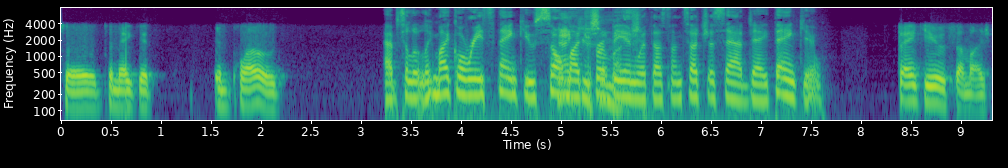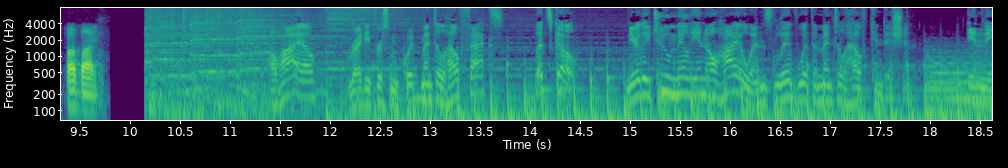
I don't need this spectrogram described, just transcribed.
to to make it implode. Absolutely. Michael Riess, thank you so Thank much you for so being much. with us on such a sad day. Thank you. Thank you so much. Bye bye. Ohio, ready for some quick mental health facts? Let's go. Nearly 2 million Ohioans live with a mental health condition. In the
